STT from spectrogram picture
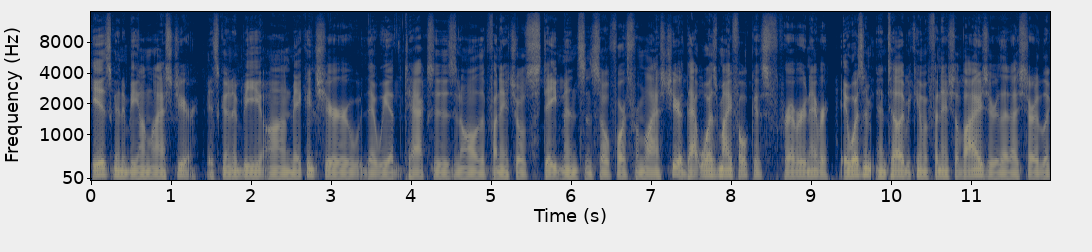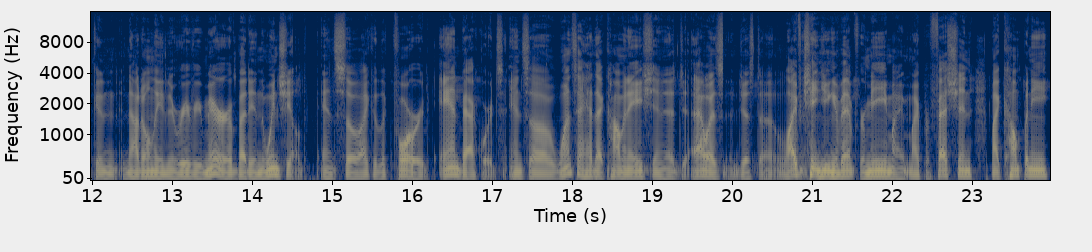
is going to be on last year. It's going to be on making sure that we have the taxes and all the financial statements and so forth from last year. That was my focus forever and ever. It wasn't until I became a financial advisor that I started looking not only in the rearview mirror, but in the windshield and so I could look forward and backwards. And so once I had that combination, it, that was just a life changing event for me, my, my profession, my company.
